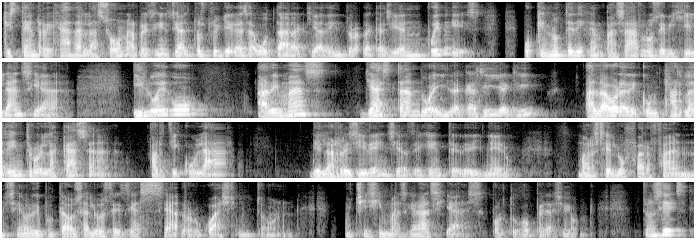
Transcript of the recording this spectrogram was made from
que está enrejada la zona residencial. Entonces tú llegas a votar aquí adentro a la casilla, no puedes, porque no te dejan pasar los de vigilancia. Y luego, además, ya estando ahí la casilla aquí, a la hora de contarla dentro de la casa particular, de las residencias de gente de dinero. Marcelo Farfán, señor diputado, saludos desde Seattle, Washington. Muchísimas gracias por tu cooperación. Entonces,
